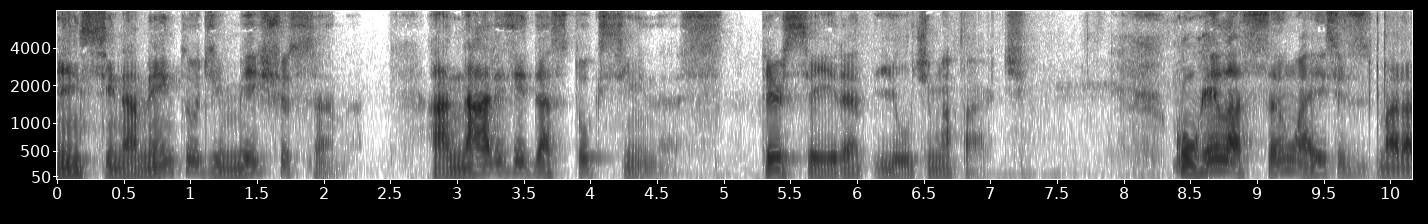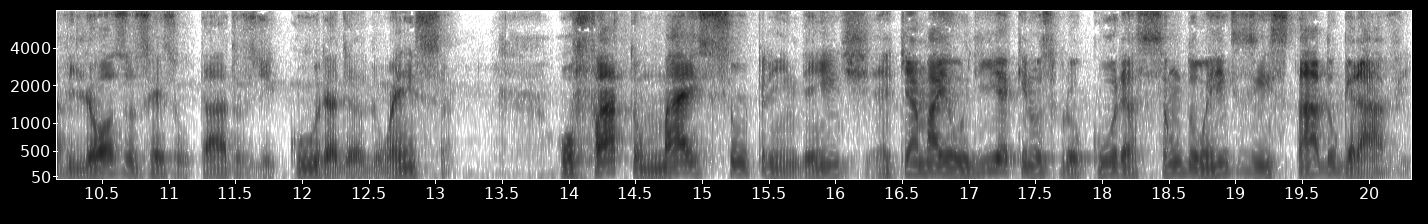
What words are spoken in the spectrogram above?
Ensinamento de Meixo Sama. Análise das toxinas. Terceira e última parte. Com relação a esses maravilhosos resultados de cura da doença, o fato mais surpreendente é que a maioria que nos procura são doentes em estado grave,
